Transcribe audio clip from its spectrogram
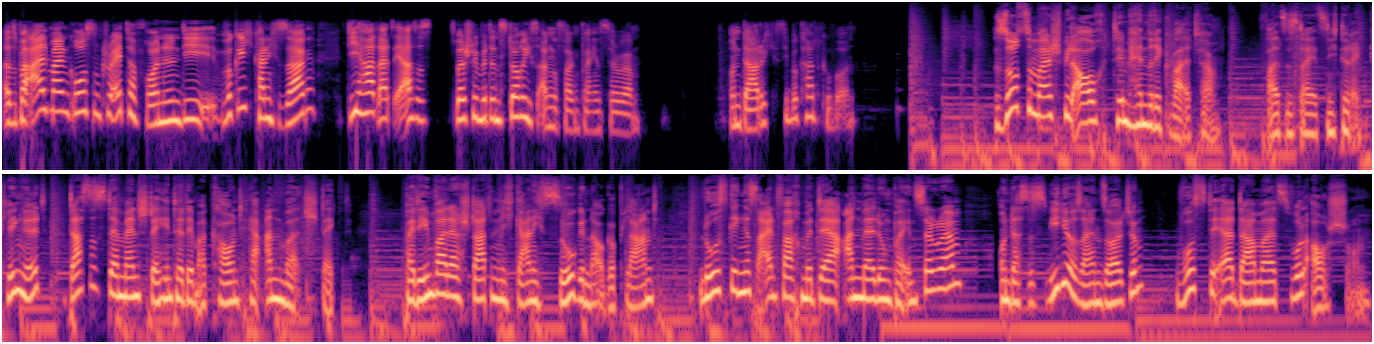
Also bei all meinen großen Creator-Freundinnen, die wirklich, kann ich sagen, die hat als erstes zum Beispiel mit den Stories angefangen bei Instagram. Und dadurch ist sie bekannt geworden. So zum Beispiel auch Tim Hendrik Walter. Falls es da jetzt nicht direkt klingelt, das ist der Mensch, der hinter dem Account Herr Anwalt steckt. Bei dem war der Start nämlich gar nicht so genau geplant. Los ging es einfach mit der Anmeldung bei Instagram und dass es Video sein sollte, wusste er damals wohl auch schon.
